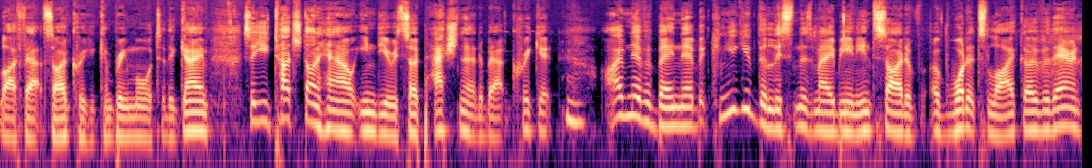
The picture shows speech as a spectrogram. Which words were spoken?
life outside cricket can bring more to the game. So you touched on how India is so passionate about cricket. Mm. I've never been there, but can you give the listeners maybe an insight of, of what it's like over there and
